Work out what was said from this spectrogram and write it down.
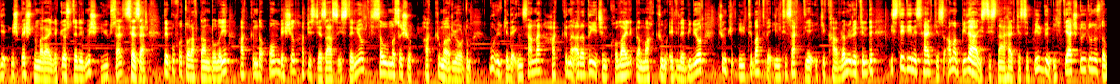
75 numarayla gösterilmiş Yüksel Sezer ve bu fotoğraftan dolayı hakkında 15 yıl hapis cezası isteniyor ki savunması şu hakkımı arıyordum bu ülkede insanlar hakkını aradığı için kolaylıkla mahkum edilebiliyor. Çünkü irtibat ve iltisak diye iki kavram üretildi. İstediğiniz herkesi ama bila istisna herkesi bir gün ihtiyaç duyduğunuzda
